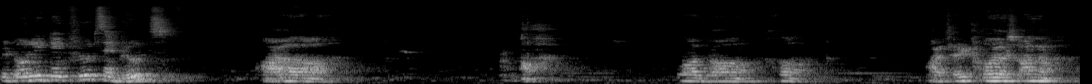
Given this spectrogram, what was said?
will only take fruits and roots, Lord Brahma, uh, I take Holy Anna.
